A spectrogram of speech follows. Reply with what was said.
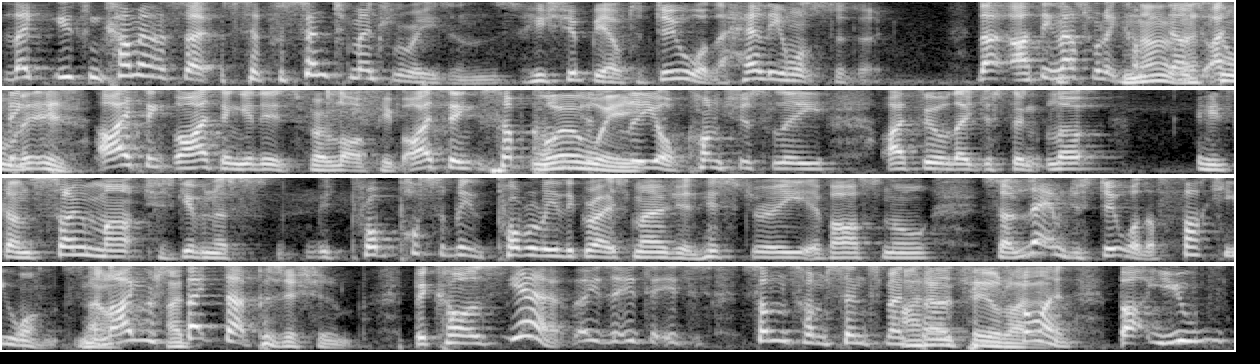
like you can come out and say, so for sentimental reasons, he should be able to do what the hell he wants to do. That, I think that's what it comes No, down that's to. I think, what it is. I think, well, I think it is for a lot of people. I think subconsciously or consciously, I feel they just think, look, he's done so much. He's given us possibly, probably the greatest manager in history of Arsenal. So let him just do what the fuck he wants. No, and I I- respect that position because, yeah, it's, it's, it's sometimes sentimentality feel is like fine, but you.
